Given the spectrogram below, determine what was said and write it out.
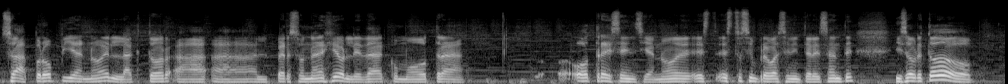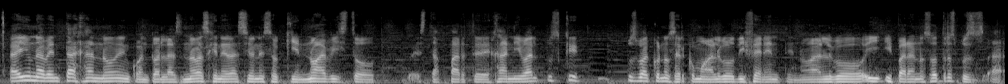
se apropia, ¿no? El actor al personaje o le da como otra otra esencia, ¿no? Est- Esto siempre va a ser interesante y sobre todo hay una ventaja, ¿no? En cuanto a las nuevas generaciones o quien no ha visto esta parte de Hannibal, pues que pues va a conocer como algo diferente, ¿no? Algo y, y para nosotros, pues a-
